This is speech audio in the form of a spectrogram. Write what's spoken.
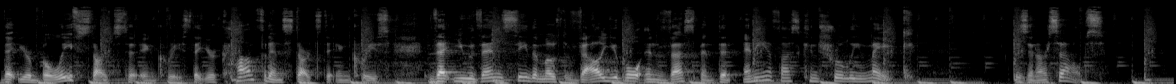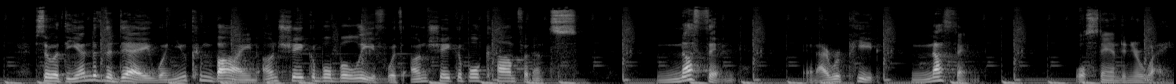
that your belief starts to increase, that your confidence starts to increase, that you then see the most valuable investment that any of us can truly make is in ourselves. So at the end of the day, when you combine unshakable belief with unshakable confidence, nothing, and I repeat, nothing will stand in your way.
